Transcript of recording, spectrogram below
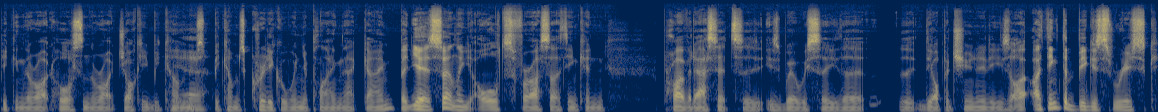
picking the right horse and the right jockey becomes Yeah. becomes critical when you're playing that game. But yeah, certainly alts for us, I think, and private assets is where we see the the, the opportunities. I, I think the biggest risk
